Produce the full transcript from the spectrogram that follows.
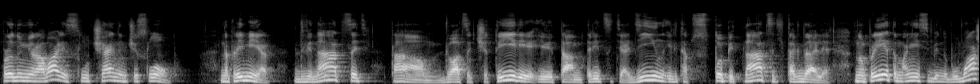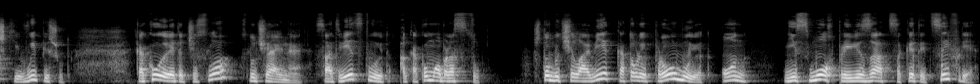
пронумеровали случайным числом. Например, 12, там 24 или там 31 или там 115 и так далее. Но при этом они себе на бумажке выпишут, какое это число случайное соответствует а какому образцу. Чтобы человек, который пробует, он не смог привязаться к этой цифре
